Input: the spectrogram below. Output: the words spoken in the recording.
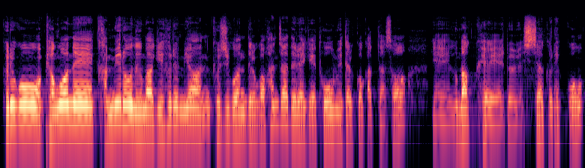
그리고 병원에 감미로운 음악이 흐르면 교직원들과 환자들에게 도움이 될 것 같아서 예, 음악회를 시작을 했고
